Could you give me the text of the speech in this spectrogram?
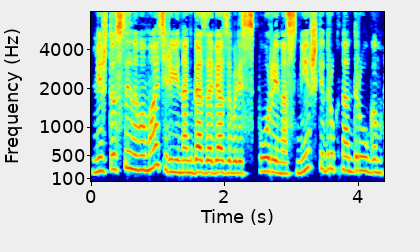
Между сыном и матерью иногда завязывались споры и насмешки друг над другом.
